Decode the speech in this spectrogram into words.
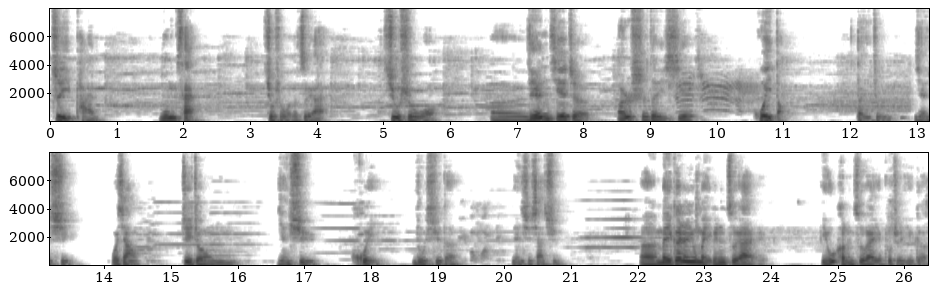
这一盘翁菜就是我的最爱，就是我呃连接着。儿时的一些味道的一种延续，我想这种延续会陆续的延续下去。呃，每个人有每个人最爱，有可能最爱也不止一个。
